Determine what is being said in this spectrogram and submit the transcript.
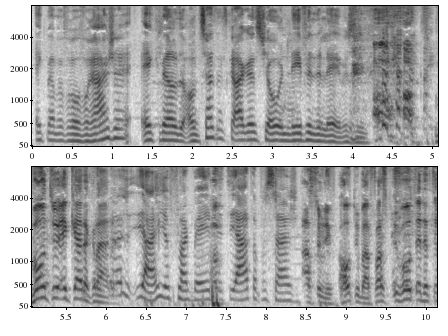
Ik ben mevrouw Verage. Ik wilde ontzettend graag een show in levende leven zien. Oh, woont u in Kerkrade? Ja, hier vlakbij in de theaterpassage. Alsjeblieft, houdt u maar vast. U woont in het,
